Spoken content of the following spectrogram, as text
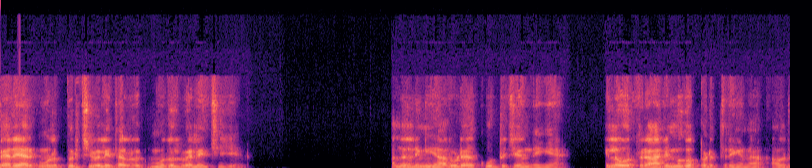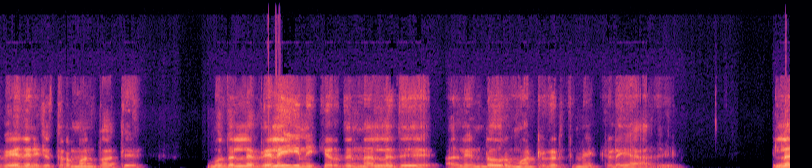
வேதையா இருக்கவங்கள பிரிச்சு வெளியே தள்ளுறதுக்கு முதல் வேலையை செய்யணும். அதனால நீங்க யாரோட கூட்டு சேர்ந்தீங்க இல்லை ஒருத்தர் அறிமுகப்படுத்துறீங்கன்னா அவர் வேதை நட்சத்திரமான்னு பார்த்து முதல்ல விலகி நிற்கிறது நல்லது. அதில் எந்த ஒரு மாற்று கருத்துமே கிடையாது. இல்லை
